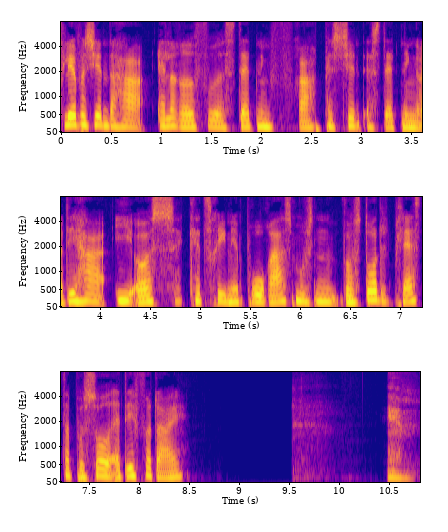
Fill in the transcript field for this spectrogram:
Flere patienter har allerede fået erstatning fra patienterstatning, og det har I også, Katrine Bro Rasmussen. Hvor stort et plaster på såret er det for dig? Øhm,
